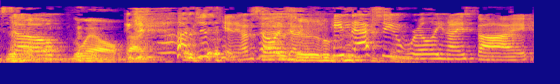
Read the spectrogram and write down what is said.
So well, I'm just kidding. I'm totally joking. He's actually a really nice guy,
